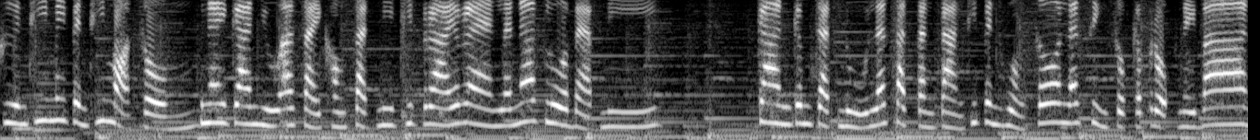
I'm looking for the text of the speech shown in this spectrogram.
พื้นที่ไม่เป็นที่เหมาะสม ในการอยู่อาศัยของสัตว์มีพิษร้ายแรงและน่ากลัวแบบนี้การกำจัดหนูและสัตว์ต่างๆ ที่เป็นห่วงโซ่และสิ่งสกปรกในบ้าน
